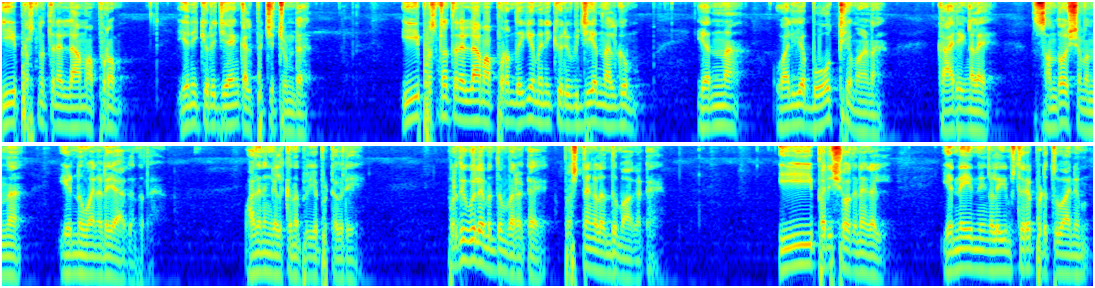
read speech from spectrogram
ഈ പ്രശ്നത്തിനെല്ലാം അപ്പുറം എനിക്കൊരു ജയം കൽപ്പിച്ചിട്ടുണ്ട്. ഈ പ്രശ്നത്തിനെല്ലാം അപ്പുറം ദൈവം എനിക്കൊരു വിജയം നൽകും എന്ന വലിയ ബോധ്യമാണ് കാര്യങ്ങളെ സന്തോഷമെന്ന് എണ്ണുവാനിടയാകുന്നത്. വചനം കേൾക്കുന്ന പ്രിയപ്പെട്ടവരെ പ്രതികൂലമെന്തും വരട്ടെ പ്രശ്നങ്ങൾ എന്തുമാകട്ടെ ഈ പരിശോധനകൾ എന്നെയും നിങ്ങളെയും സ്ഥിരപ്പെടുത്തുവാനും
